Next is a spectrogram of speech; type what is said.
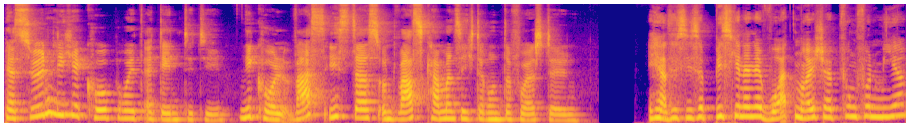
Persönliche Corporate Identity. Nicole, was ist das und was kann man sich darunter vorstellen? Ja, das ist ein bisschen eine Wortneuschöpfung von mir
